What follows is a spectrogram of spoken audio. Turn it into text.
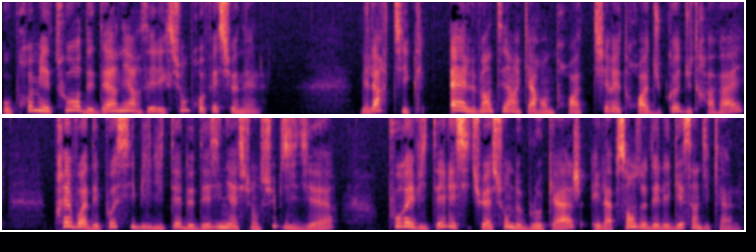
au premier tour des dernières élections professionnelles mais l'article L2143-3 du Code du travail prévoit des possibilités de désignation subsidiaire pour éviter les situations de blocage et l'absence de délégué syndical.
